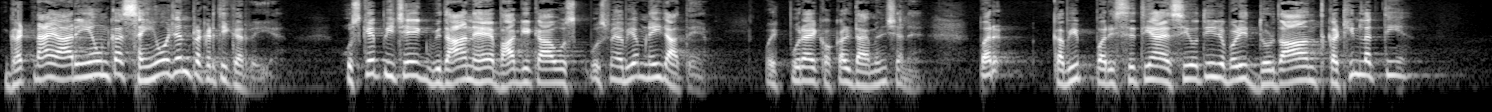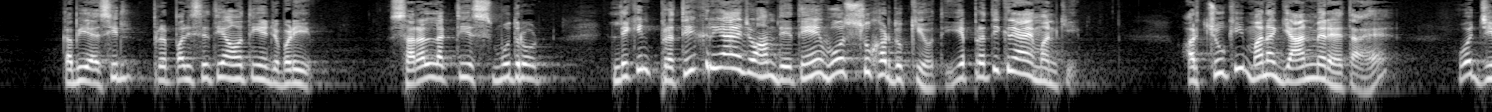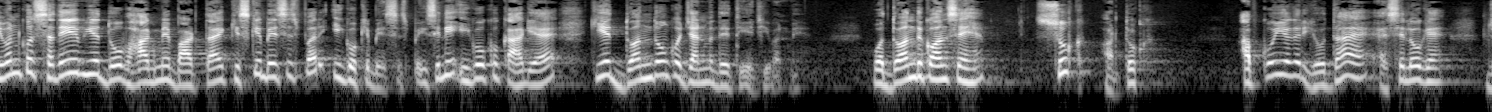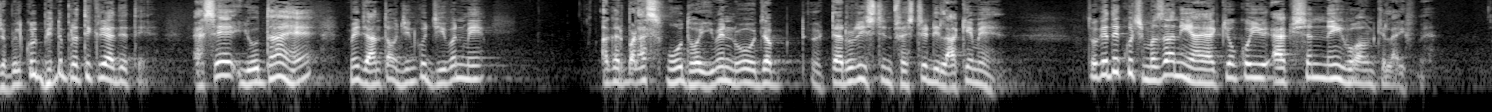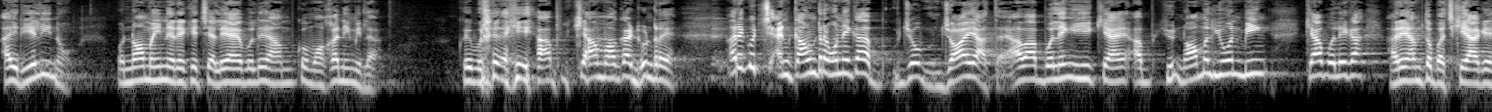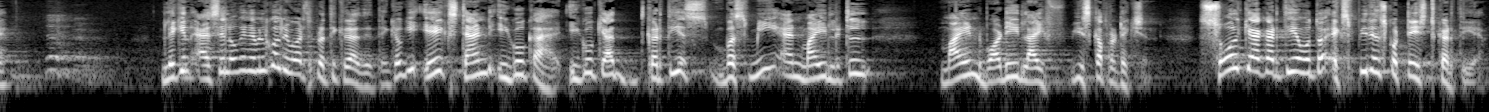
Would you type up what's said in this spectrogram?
घटनाएँ आ रही हैं, उनका संयोजन प्रकृति कर रही है। उसके पीछे एक विधान है, भाग्य का, उस, उसमें अभी हम नहीं जाते हैं। वो एक पूरा एक अकल डायमेंशन है। पर कभी परिस्थितियाँ ऐसी होती हैं जो बड़ी दुर्दांत, कठिन लगती हैं। कभी ऐसी परिस्थितियाँ होती हैं जो बड़ी सरल लगती है स्मूथ रोड। लेकिन प्रतिक्रियाएँ जो हम देते हैं, वो सुख और दुख की होती ये प्रतिक्रियाएँ मन की। और चूँकि मन ज्ञान में रहता है, वो जीवन को सदैव ये दो भाग में बांटता है, किसके बेसिस पर? ईगो के बेसिस पर इसीलिए ईगो को कहा गया है कि ये द्वंद्वों को जन्म देती है जीवन में। वो द्वंद्व कौन से हैं? सुख और दुख। अब कोई अगर योद्धा है, ऐसे लोग हैं जो बिल्कुल भिन्न प्रतिक्रिया देते हैं। ऐसे योद्धा हैं, मैं जानता हूँ, जिनको जीवन में अगर बड़ा स्मूथ हो इवन वो जब टेररिस्ट इन्फेस्टेड इलाके में है तो कहते कुछ मज़ा नहीं आया, क्यों कोई एक्शन नहीं हुआ उनके लाइफ में? आई रियली नो वो नौ महीने रह के चले आए, बोले, हमको मौका नहीं मिला। कोई बोले आप क्या मौका ढूंढ रहे हैं? अरे, कुछ एनकाउंटर होने का जो जॉय आता है। अब आप बोलेंगे, ये क्या है? अब नॉर्मल ह्यूमन बीइंग क्या बोलेगा? अरे, हम तो बच के आ गए। लेकिन ऐसे लोग हैं जो बिल्कुल रिवर्स प्रतिक्रिया देते हैं, क्योंकि एक स्टैंड ईगो का है। ईगो क्या करती है? बस me and my little mind body life इसका प्रोटेक्शन सोल क्या करती है? वो तो एक्सपीरियंस को टेस्ट करती है।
